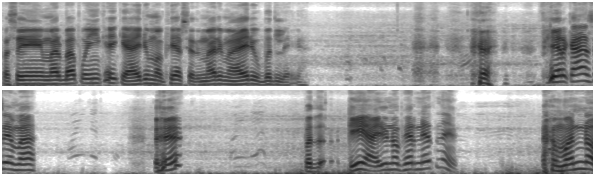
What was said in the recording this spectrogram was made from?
પછી મારા બાપુ અહીં કહે કે હાર્યુંમાં ફેર છે તો મારીમાં હાર્યું બદલે ગયા. ફેર કાં છે માં? હે? કે હાર્યુંનો ફેર ને જ ને? મનનો?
